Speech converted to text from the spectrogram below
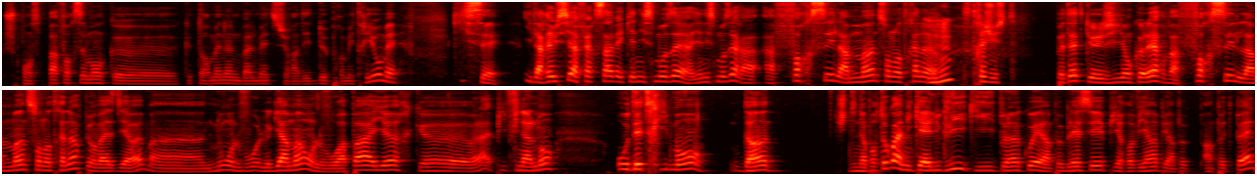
Je pense pas forcément que, que Tormenon va le mettre sur un des deux premiers trios, mais qui sait Il a réussi à faire ça avec Yanis Moser. Yanis Moser a, a forcé la main de son entraîneur. Mhm, C'est très juste. peut-être que Gillian Colère va forcer la main de son entraîneur, puis on va se dire, ouais, ben, nous, on le, voit, le gamin, on le voit pas ailleurs que. Voilà. Et puis finalement, au détriment d'un. Je dis n'importe quoi, Michael Ugly qui tout d'un coup est un peu blessé, puis revient, puis un peu, un peu de peine.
